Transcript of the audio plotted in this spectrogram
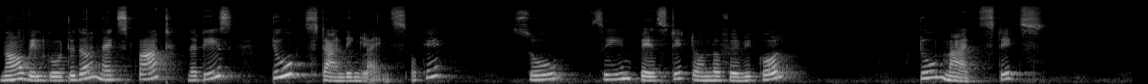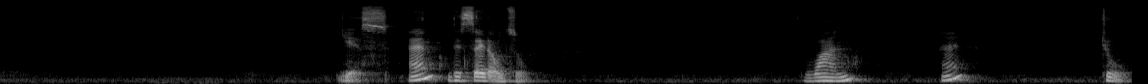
Now we'll go to the next part that is two standing lines okay? So same paste it on the fevicol. Two match sticks. yes and this side also. One and two.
